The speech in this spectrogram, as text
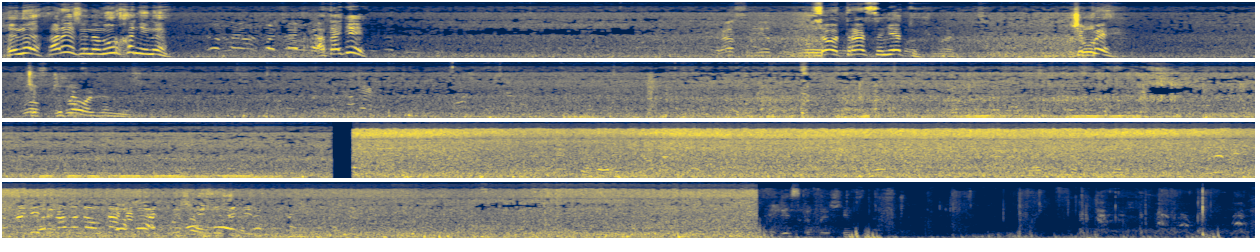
Эне, хареш, эне, ну, урхан, эне. Отойди! Трассы нету. Все, трассы нету. ЧП. ЧП, Владимир.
